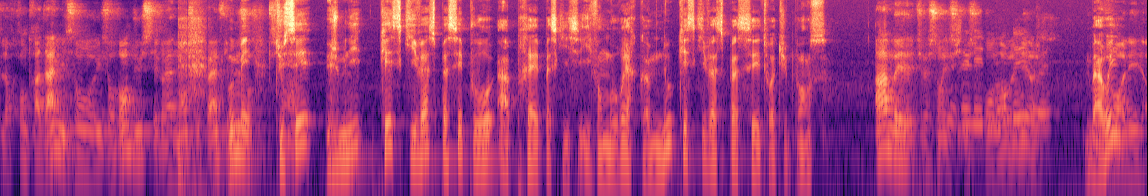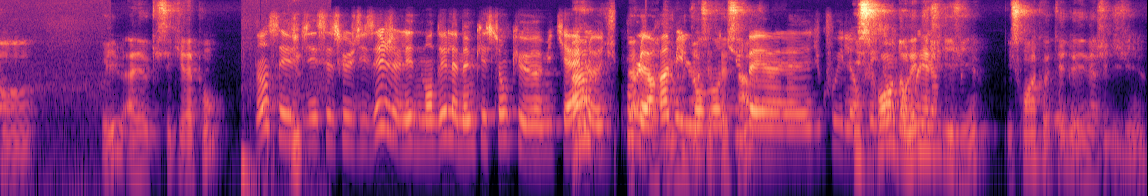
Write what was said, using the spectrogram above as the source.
Leur contrat d'âme, ils ont, ils ont vendu. C'est vraiment, c'est pas un film Oui, mais tu sais, je me dis, qu'est-ce qui va se passer pour eux après? Parce qu'ils ils vont mourir comme nous. Qu'est-ce qui va se passer, toi, tu penses? Ah, mais de toute façon, ils, ils seront dans l'énergie. ouais. Bah Ils oui. vont aller dans... Oui, euh, qui c'est qui répond? Non, c'est je dis- c'est ce que je disais, j'allais demander la même question que Michael. Ah, Euh, du coup, super. leur je âme, ils l'ont dire, c'est très vendu, simple. ben, du coup, Ils fait, seront dans l'énergie divine. Ils seront à côté de l'énergie divine.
